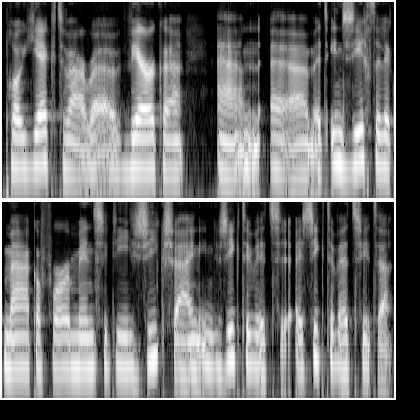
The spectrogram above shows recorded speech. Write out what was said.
project waar we werken aan eh, het inzichtelijk maken voor mensen die ziek zijn, in de ziektewet, eh, ziektewet zitten.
